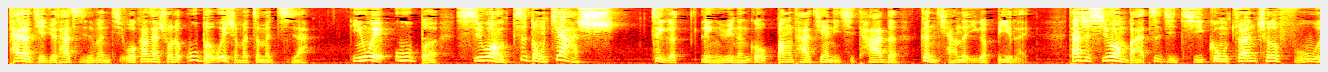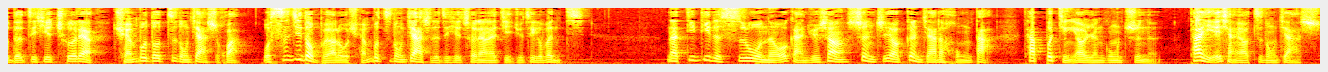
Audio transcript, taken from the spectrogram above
它要解决它自己的问题。我刚才说了，Uber 为什么这么急啊？因为 Uber 希望自动驾驶这个领域能够帮他建立起他的更强的一个壁垒，他是希望把自己提供专车服务的这些车辆全部都自动驾驶化，我司机都不要了，我全部自动驾驶的这些车辆来解决这个问题。那滴滴的思路呢？我感觉上甚至要更加的宏大，它不仅要人工智能，它也想要自动驾驶，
